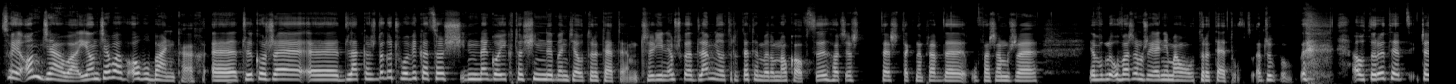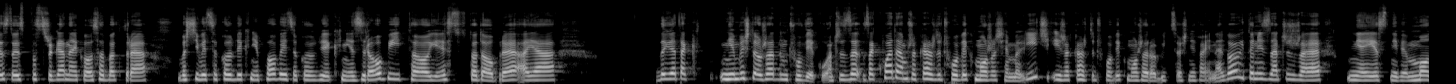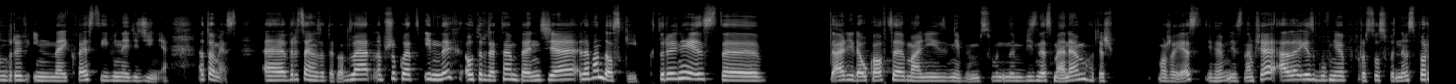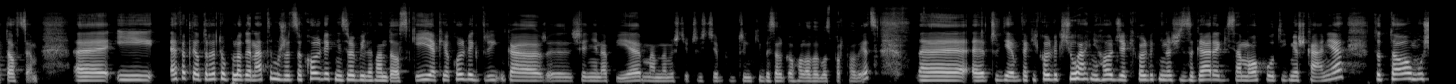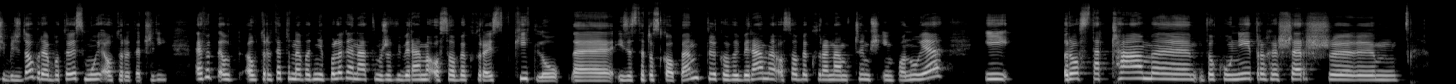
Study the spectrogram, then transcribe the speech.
Słuchaj, on działa i on działa w obu bańkach, e, tylko że e, dla każdego człowieka coś innego i ktoś inny będzie autorytetem. Czyli na przykład dla mnie autorytetem będą naukowcy, chociaż też tak naprawdę uważam, że ja w ogóle uważam, że ja nie mam autorytetów. To znaczy, autorytet często jest postrzegany jako osoba, która właściwie cokolwiek nie powie, cokolwiek nie zrobi, to jest to dobre, a ja no ja tak nie myślę o żadnym człowieku. Znaczy za zakładam, że każdy człowiek może się mylić i że każdy człowiek może robić coś niefajnego i to nie znaczy, że nie jest, nie wiem, mądry w innej kwestii, w innej dziedzinie. Natomiast e, wracając do tego, dla na przykład innych autorytetem będzie Lewandowski, który nie jest e, ani naukowcem, ani, nie wiem, słynnym biznesmenem, chociaż może jest, nie wiem, nie znam się, ale jest głównie po prostu słynnym sportowcem. E, I efekt autorytetu polega na tym, że cokolwiek nie zrobi Lewandowski, jakiegokolwiek drinka e, się nie napije, mam na myśli oczywiście drinki bezalkoholowe, bo sportowiec, e, czy nie, w jakichkolwiek siłach nie chodzi, jakikolwiek nie nosi zegarek i samochód i mieszkanie, to to musi być dobre, bo to jest mój autorytet. Czyli efekt autorytetu nawet nie polega na tym, że wybieramy osobę, która jest w kitlu i ze stetoskopem, tylko wybieramy osobę, która nam czymś imponuje i roztaczamy wokół niej trochę szerszy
